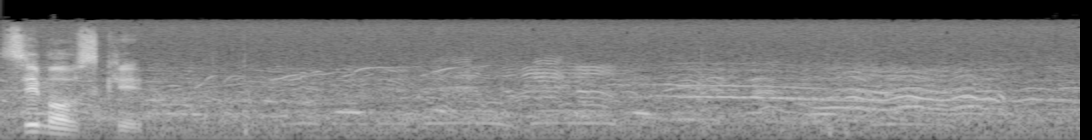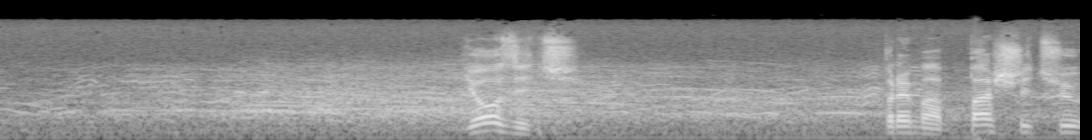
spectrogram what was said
Simovski. Jozić prema Pašiću.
